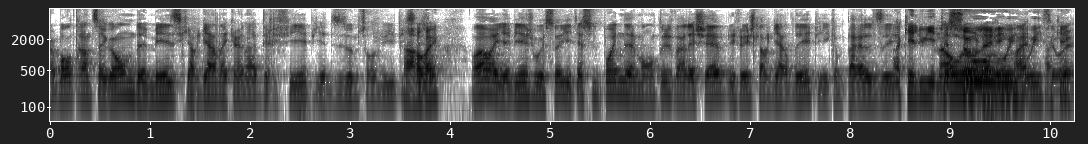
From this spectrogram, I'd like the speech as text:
un bon 30 secondes de Miz qui regarde avec un air terrifié, puis il y a du zoom sur lui. Puis Ah ouais? Ouais, ouais, il a bien joué ça. Il était sur le point de monter vers l'échelle, puis il je le regardais, puis il est comme paralysé. Ok, lui, il était Non, sur oui, le oui, ring. oui, Ouais, oui, c'est vrai. Ouais,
